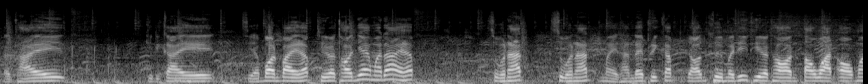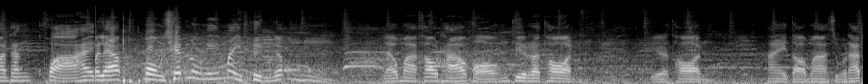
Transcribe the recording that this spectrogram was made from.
แต่ท้ายกิติไกรเสียบอลไปครับธีรทรแย่งมาได้ครับ สุพนัทสุพนัทไม่ทันได้พลิกครับ ย้อนคืนไปที่ธีรทรตวัดออกมาทางขวาให้ไปแล้วมงเช็ดลูกนี้ไม่ถึงครับแล้วมาเข้าเท้าของธีรทรธีรทรให้ต่อมาสุพนัท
